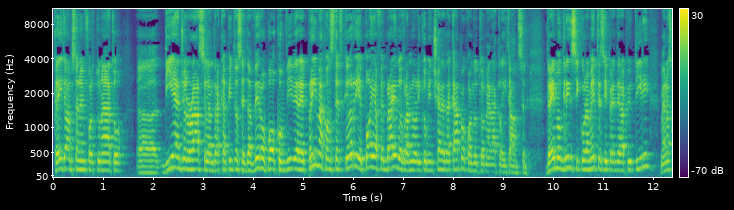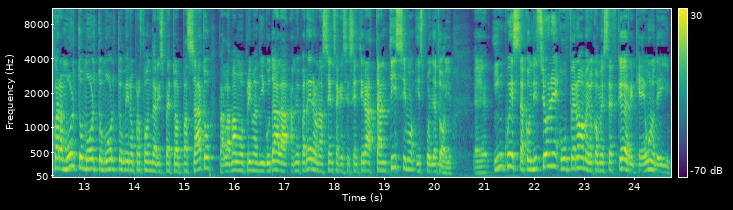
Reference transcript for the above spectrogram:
Clay Thompson è infortunato, Uh, D'Angelo Russell andrà capito se davvero può convivere prima con Steph Curry e poi a febbraio dovranno ricominciare da capo quando tornerà Clay Thompson. Draymond Green sicuramente si prenderà più tiri, ma è una squadra molto molto molto meno profonda rispetto al passato. Parlavamo prima di Gudala, a mio parere è un'assenza che si sentirà tantissimo in spogliatoio. Eh, in questa condizione un fenomeno come Steph Curry, che è uno dei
